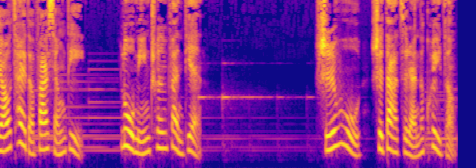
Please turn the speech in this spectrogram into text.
辽菜的发祥地，鹿鸣春饭店。食物是大自然的馈赠，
